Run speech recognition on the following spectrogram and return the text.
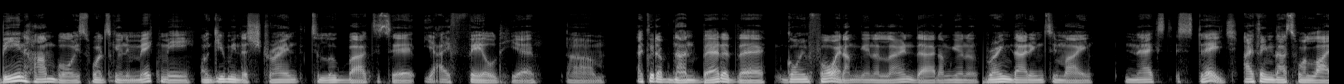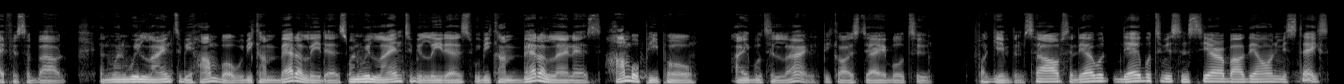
being humble is what's going to make me or give me the strength to look back to say, yeah, I failed here. Um, I could have done better there. Going forward, I'm going to learn that. I'm going to bring that into my next stage. I think that's what life is about. And when we learn to be humble, we become better leaders. When we learn to be leaders, we become better learners. Humble people are able to learn because they're able to forgive themselves and they're able, they're able to be sincere about their own mistakes.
